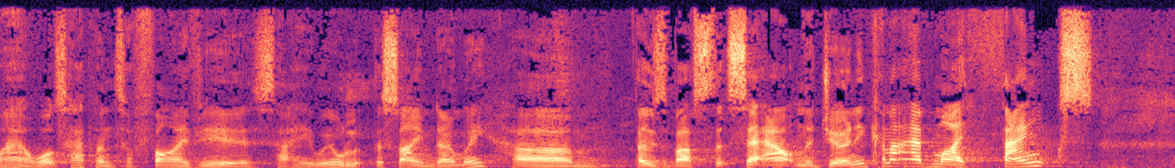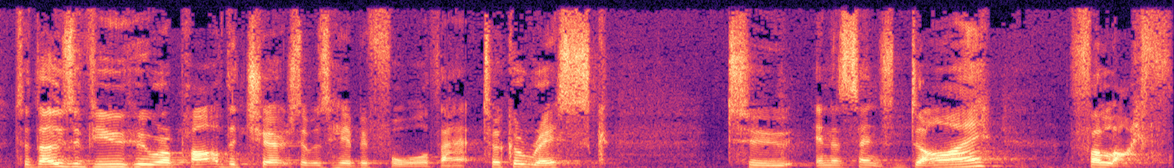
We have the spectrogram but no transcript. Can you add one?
Wow, what's happened to five years? Hey, we all look the same, don't we? Um, those of us that set out on the journey. Can I add my thanks to those of you who were a part of the church that was here before that took a risk to, in a sense, die for life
